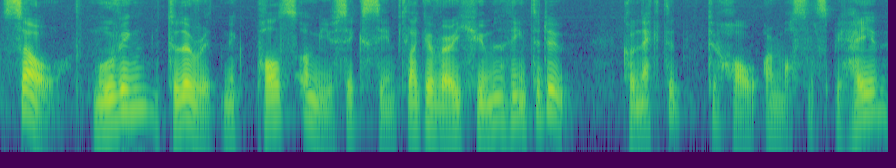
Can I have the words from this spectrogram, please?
So, moving to the rhythmic pulse of music seems like a very human thing to do, connected to how our muscles behave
